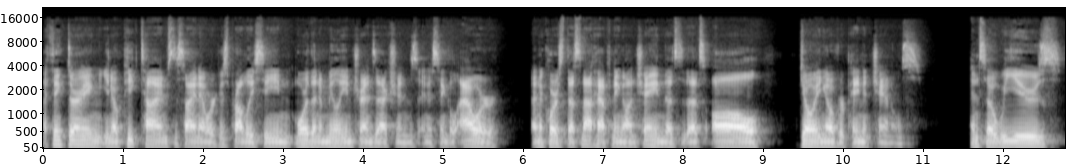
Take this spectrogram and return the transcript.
I think during you know peak times, the Sia network has probably seen more than a million transactions in a single hour and of course, that's not happening on chain. That's that's all going over payment channels. And so we use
